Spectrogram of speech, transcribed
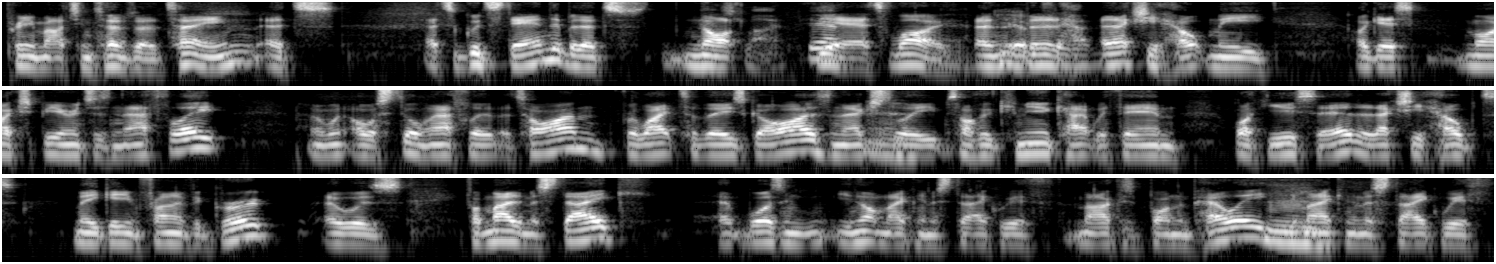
pretty much in terms of the team, it's it's a good standard, but it's not. It's yeah. yeah. it's low, yeah. and yeah, but it, it, actually helped me. I guess my experience as an athlete, and when I was still an athlete at the time, relate to these guys, and actually so I could communicate with them. Like you said, it actually helped me get in front of a group. It was if I made a mistake, it wasn't. You're not making a mistake with Marcus Bontempelli. Mm. You're making a mistake with.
